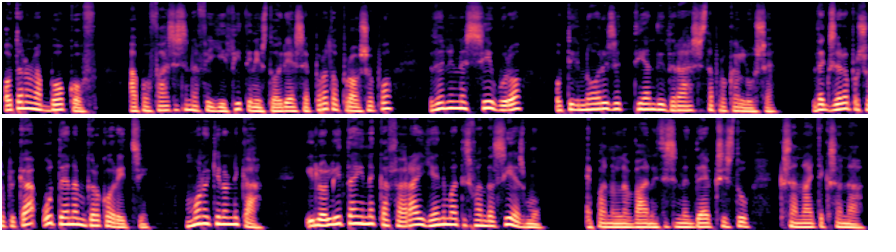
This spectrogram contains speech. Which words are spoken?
Όταν ο Ναμπόκοφ αποφάσισε να φυγηθεί την ιστορία σε πρώτο πρόσωπο, δεν είναι σίγουρο ότι γνώριζε τι αντιδράσεις θα προκαλούσε. Δεν ξέρω προσωπικά ούτε ένα μικρό κορίτσι. Μόνο κοινωνικά. Η Λολίτα είναι καθαρά γέννημα της φαντασίας μου, επαναλαμβάνει στις συνεντεύξεις του ξανά και ξανά.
